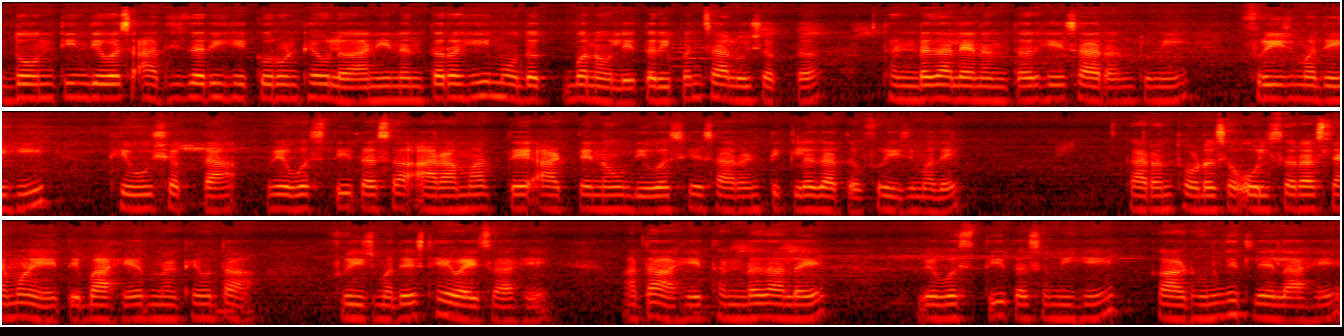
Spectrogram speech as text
दोन तीन दिवस आधी जरी हे करून ठेवलं आणि नंतरही मोदक बनवले तरी पण चालू शकतं. थंड झाल्यानंतर हे सारण तुम्ही फ्रीजमध्येही ठेवू शकता. व्यवस्थित असं आरामात ते आठ ते नऊ दिवस हे सारण टिकलं जातं फ्रीजमध्ये. कारण थोडंसं ओलसर असल्यामुळे ते बाहेर न ठेवता फ्रीजमध्येच ठेवायचं आहे. आता हे थंड झालं आहे व्यवस्थित असं मी हे काढून घेतलेलं आहे.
